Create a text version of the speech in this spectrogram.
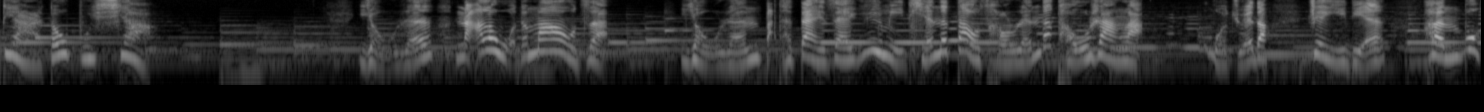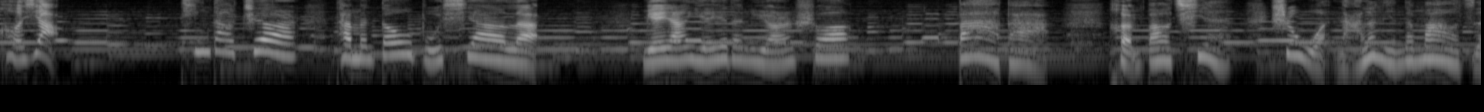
点儿都不笑。有人拿了我的帽子，有人把它戴在玉米田的稻草人的头上了。我觉得这一点很不可笑。听到这儿，他们都不笑了。绵羊爷爷的女儿说：“爸爸，很抱歉，是我拿了您的帽子，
